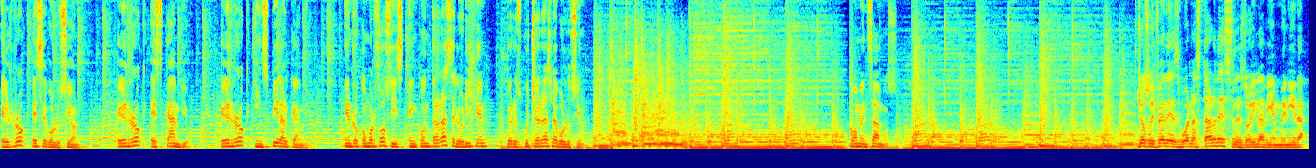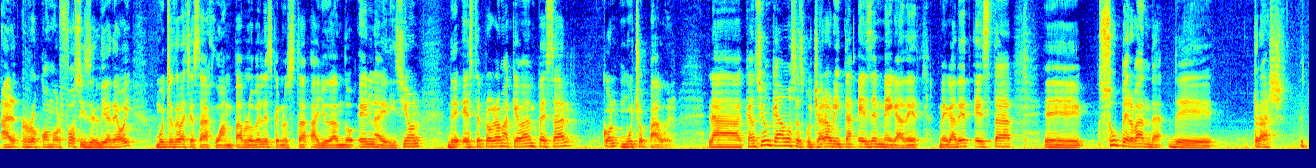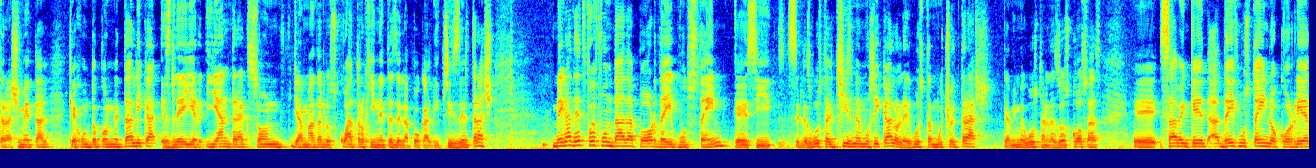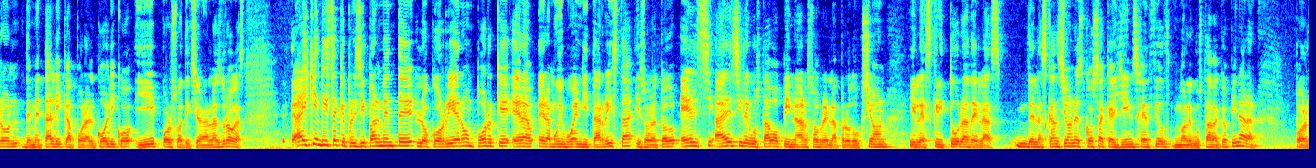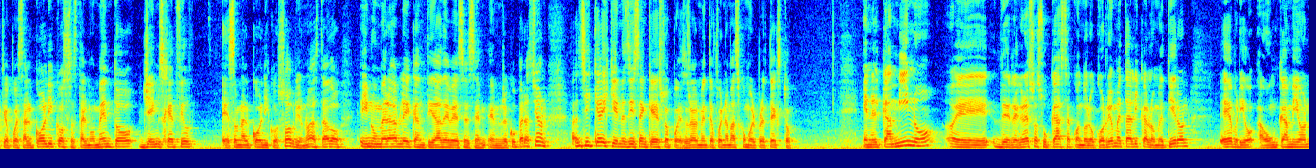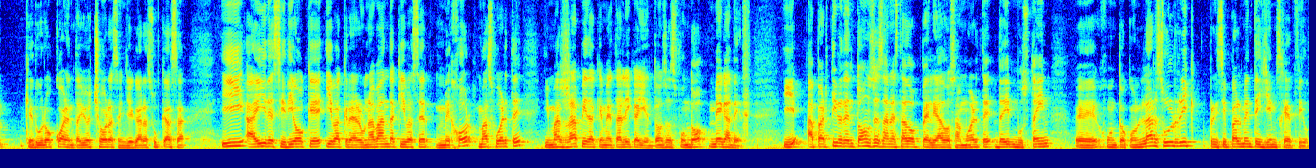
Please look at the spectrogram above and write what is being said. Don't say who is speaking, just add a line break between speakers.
El rock es evolución. El rock es cambio. El rock inspira el cambio. En Rocomorfosis encontrarás el origen, pero escucharás la evolución. Comenzamos. Yo soy Fedes, buenas tardes, les doy la bienvenida al Rocomorfosis del día de hoy. Muchas gracias a Juan Pablo Vélez que nos está ayudando en la edición de este programa que va a empezar con mucho power. La canción que vamos a escuchar ahorita es de Megadeth. Megadeth, esta eh, super banda de trash, trash metal, que junto con Metallica, Slayer y Anthrax son llamadas los cuatro jinetes del apocalipsis del trash. Megadeth fue fundada por Dave Mustaine, que si se les gusta el chisme musical o les gusta mucho el trash, que a mí me gustan las dos cosas, eh, saben que Dave Mustaine lo corrieron de Metallica por alcohólico y por su adicción a las drogas. Hay quien dice que principalmente lo corrieron porque era, era muy buen guitarrista y sobre todo él, a él sí le gustaba opinar sobre la producción y la escritura de las, de las canciones, cosa que a James Hetfield no le gustaba que opinaran. Porque pues alcohólicos hasta el momento James Hetfield es un alcohólico sobrio, ¿no? Ha estado innumerable cantidad de veces en, recuperación. Así que hay quienes dicen que eso pues realmente fue nada más como el pretexto. En el camino eh, de regreso a su casa, cuando lo corrió Metallica, lo metieron ebrio a un camión que duró 48 horas en llegar a su casa y ahí decidió que iba a crear una banda que iba a ser mejor, más fuerte y más rápida que Metallica y entonces fundó Megadeth. Y a partir de entonces han estado peleados a muerte Dave Mustaine eh, junto con Lars Ulrich, principalmente James Hetfield.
